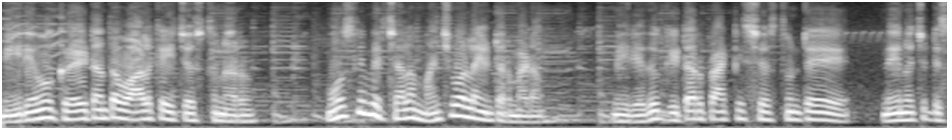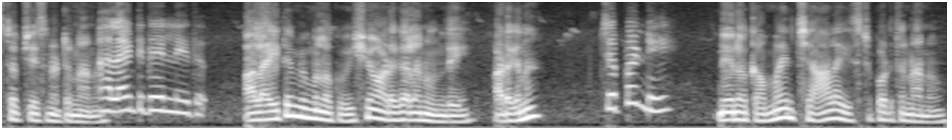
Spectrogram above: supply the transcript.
మీరేమో క్రెడిట్ అంతా వాళ్ళకే ఇచ్చేస్తున్నారు. మోస్ట్లీ మీరు చాలా మంచి వాళ్ళు ఉంటారు మేడం మీరేదో గిటార్ ప్రాక్టీస్ చేస్తుంటే నేను వచ్చి డిస్టర్బ్ చేసినట్టున్నాను. అలాంటిదేం లేదు. అలా అయితే మిమ్మల్ని ఒక విషయం అడగాలని ఉంది. అడగనా? చెప్పండి. నేను ఒక అమ్మాయిని చాలా ఇష్టపడుతున్నాను.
